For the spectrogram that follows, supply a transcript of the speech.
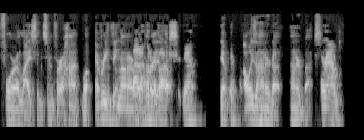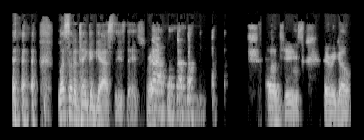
for a license and for a hunt? Well everything on our About website bucks, yeah Yep, always a hundred hundred bucks around. Less than a tank of gas these days, right? oh, geez. There we go.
